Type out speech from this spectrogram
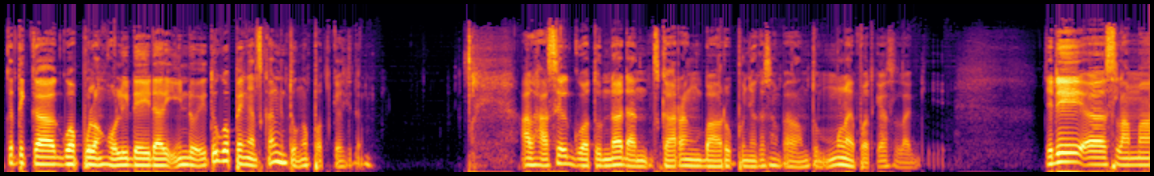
ketika gue pulang holiday dari Indo itu gue pengen sekali untuk ngepodcast gitu. Alhasil gue tunda dan sekarang baru punya kesempatan untuk mulai podcast lagi. Jadi uh, selama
